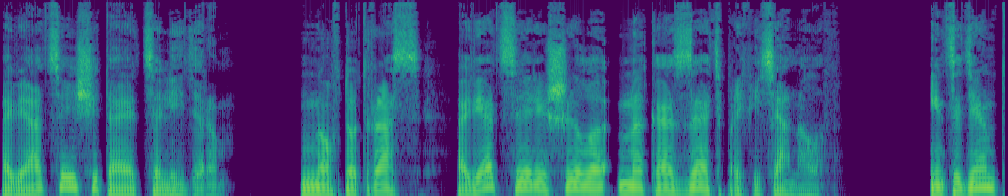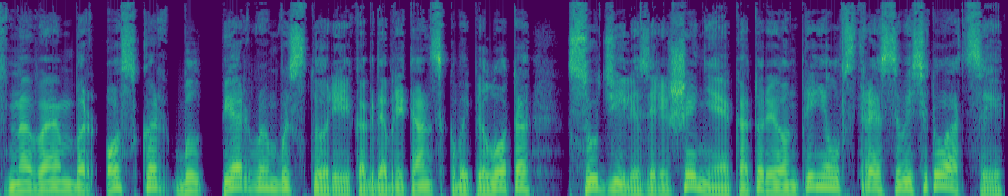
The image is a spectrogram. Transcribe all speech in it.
авиация считается лидером. Но в тот раз авиация решила наказать профессионалов. Инцидент «Новембр Оскар» был первым в истории, когда британского пилота судили за решения, которые он принял в стрессовой ситуации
